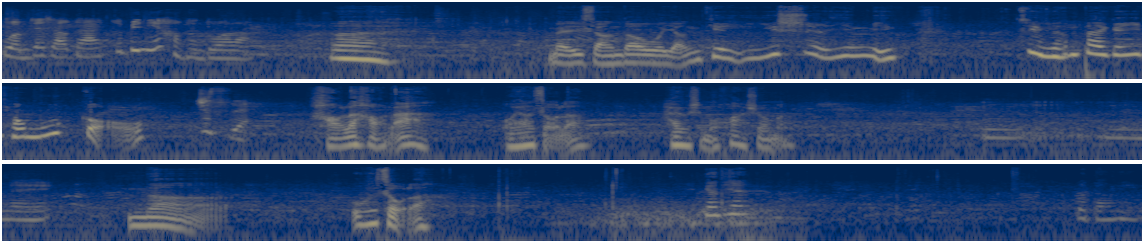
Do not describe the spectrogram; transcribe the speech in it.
我们家小可爱可比你好看多了。唉，没想到我杨天一世英名，竟然败给一条母狗。去死！好了好了，我要走了，还有什么话说吗？嗯，没。那我走了，杨天，我等你。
